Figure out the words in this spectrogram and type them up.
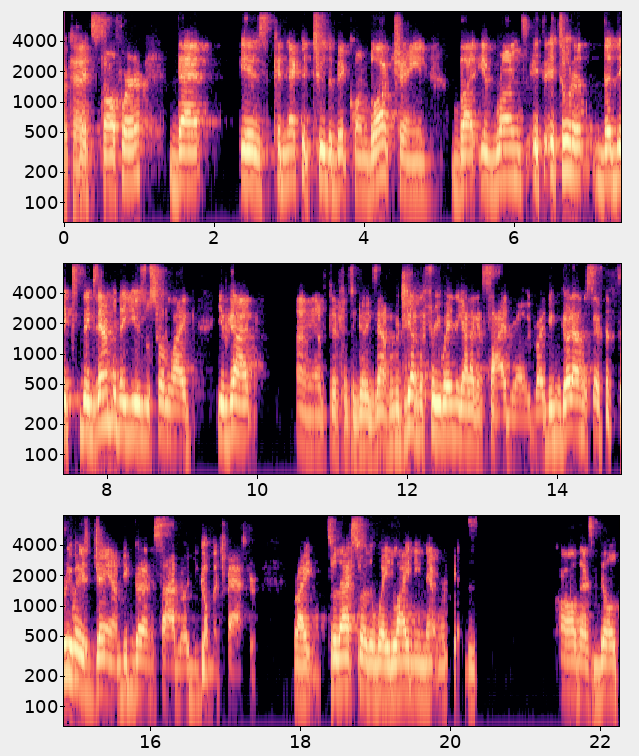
Okay. It's software that is connected to the Bitcoin blockchain, but it runs it, it's sort of the, the the example they use was sort of like you've got I don't know if it's a good example, but you got the freeway and you got like a side road, right? You can go down the if the freeway is jammed, you can go down the side road, you go much faster, right? So that's sort of the way Lightning Network is protocol that's built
